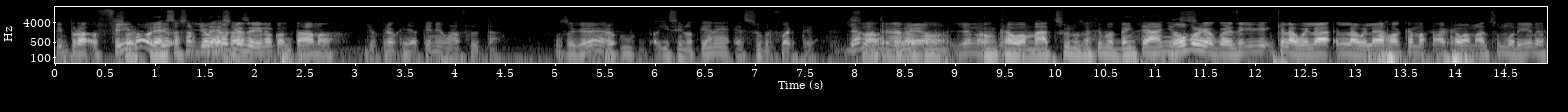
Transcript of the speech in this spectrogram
Sí, pero fijo, Sorpresa, yo, yo creo sorpresa. que se vino con Tama. Yo creo que ya tiene una fruta. ¿No se cree? creo- y si no tiene, es súper fuerte. Yo Estuvo no entrenando creo, con, yo no con. Kawamatsu los últimos 20 años. No, porque acuérdate que, que la abuela la abuela dejó a, Kama- a Kawamatsu morir.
